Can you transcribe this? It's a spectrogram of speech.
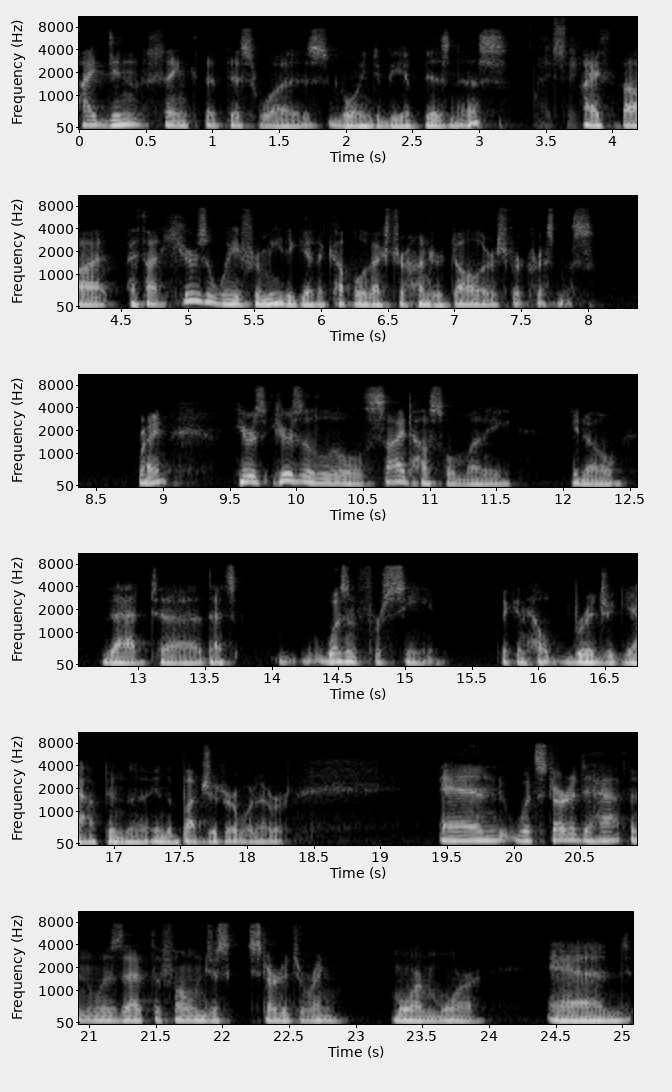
I didn't think that this was going to be a business. I see. I thought I thought here's a way for me to get a couple of extra hundred dollars for Christmas, right? Here's here's a little side hustle money, you know that uh, that's wasn't foreseen that can help bridge a gap in the in the budget or whatever. And what started to happen was that the phone just started to ring more and more, and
